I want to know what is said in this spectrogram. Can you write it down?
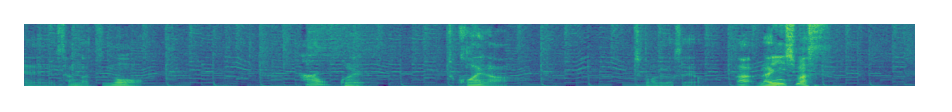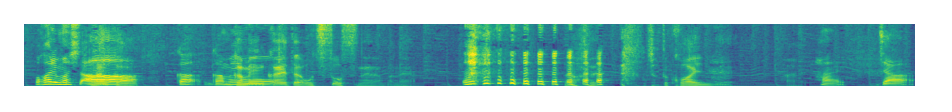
えー、3月の、はい。これ、怖いな。ちょっと待ってくださいよ。あ、LINE します。わかりました。なんああが、画面画を。面変えたら落ちそうっすね、なんかね。なので、ちょっと怖いんで。はい。はい。じゃあ、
